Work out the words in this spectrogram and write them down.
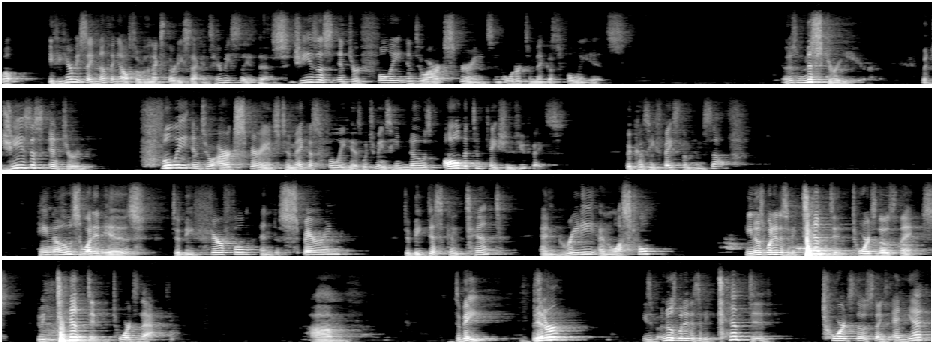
Well, if you hear me say nothing else over the next 30 seconds, hear me say this Jesus entered fully into our experience in order to make us fully His. Now, there's mystery here. But Jesus entered fully into our experience to make us fully His, which means He knows all the temptations you face because He faced them Himself. He knows what it is to be fearful and despairing to be discontent and greedy and lustful. He knows what it is to be tempted towards those things, to be tempted towards that. Um, to be bitter. He knows what it is to be tempted towards those things, and yet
